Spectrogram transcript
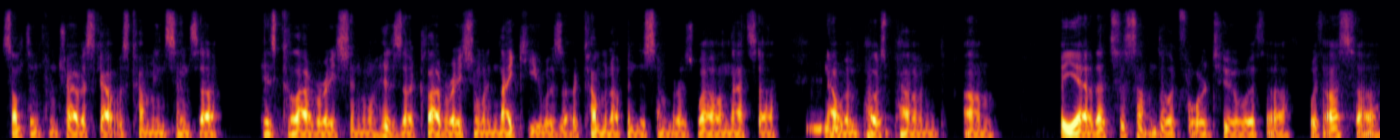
something from travis scott was coming since uh his collaboration or his uh, collaboration with nike was uh, coming up in december as well and that's uh now Mhm. been postponed um but yeah that's just something to look forward to with uh with us uh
